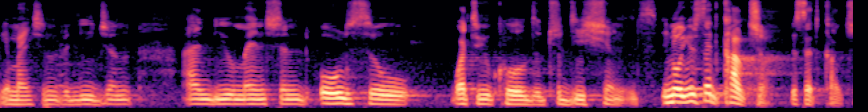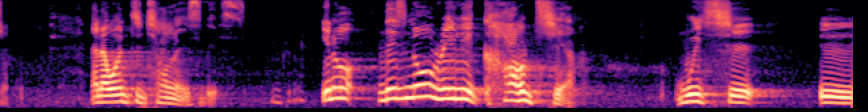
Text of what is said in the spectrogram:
You mentioned religion, and you mentioned also what you call the traditions. You know, you said culture. You said culture. And I want to challenge this. You know, there's no really culture which uh, uh,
